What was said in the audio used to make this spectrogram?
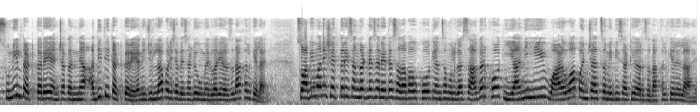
सुनील तटकरे यांच्या कन्या आदिती तटकरे यांनी जिल्हा परिषदेसाठी उमेदवारी अर्ज दाखल केला आहे स्वाभिमानी शेतकरी संघटनेचे नेते सदाभाऊ खोत यांचा मुलगा सागर खोत यांनीही वाळवा पंचायत समितीसाठी अर्ज दाखल केलेला आहे.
